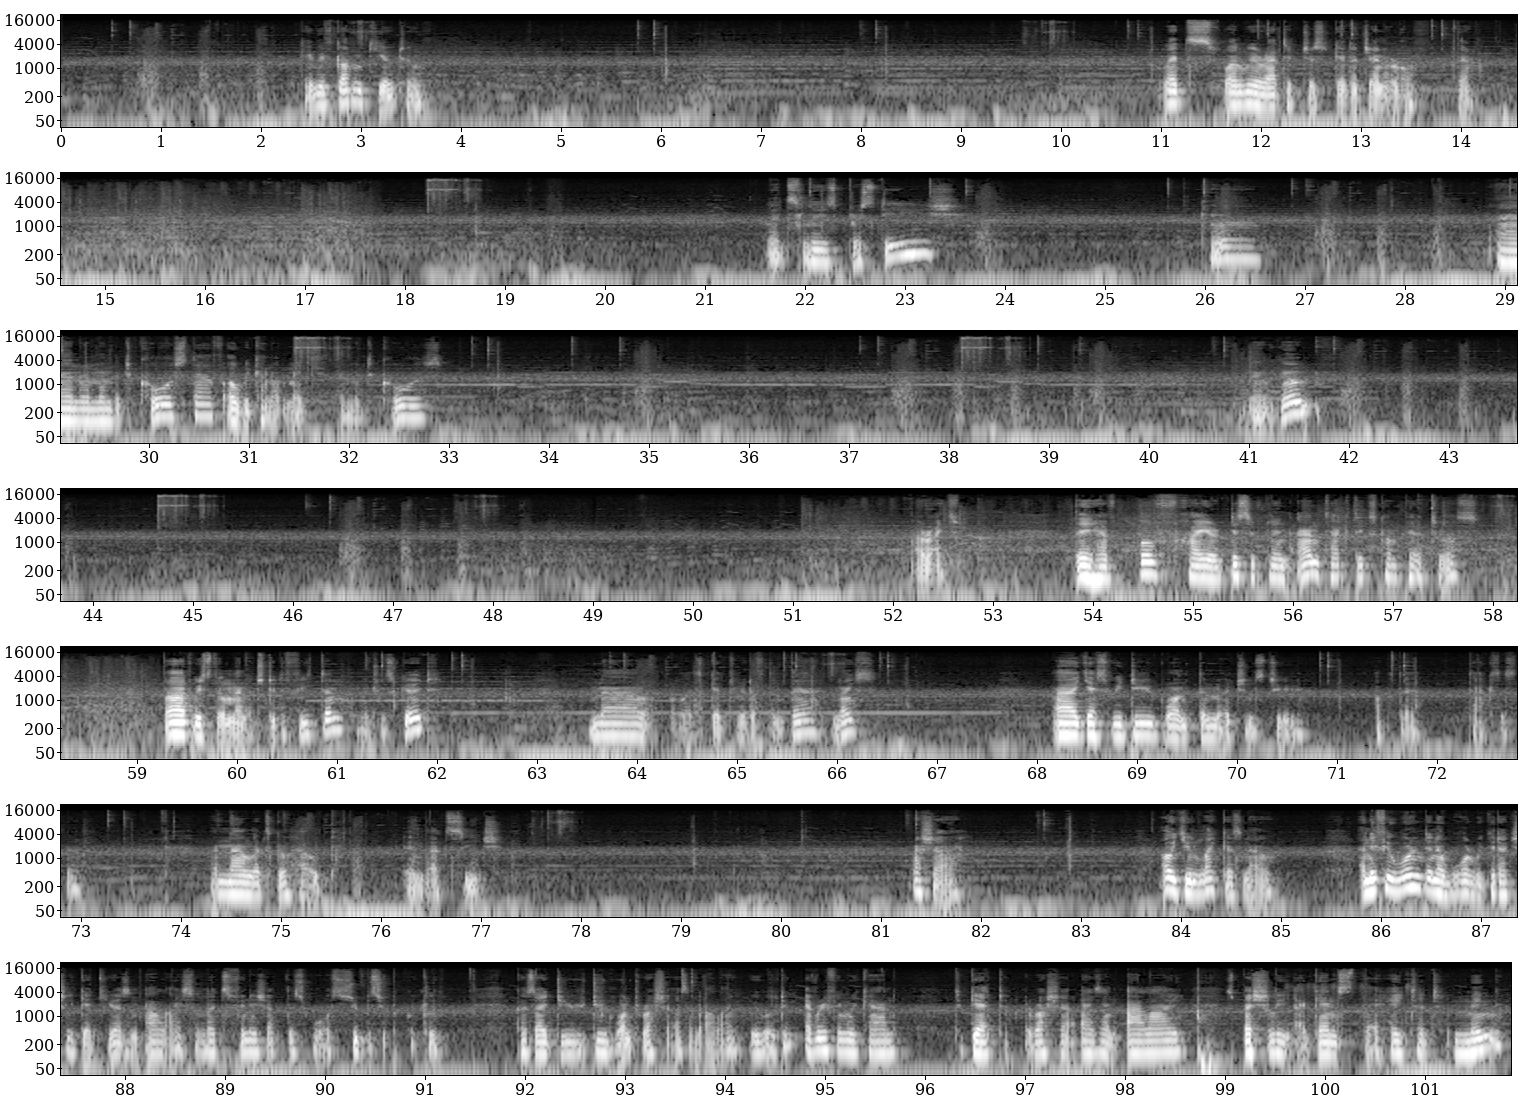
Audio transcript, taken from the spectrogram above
Okay, we've gotten Kyoto. Let's, while we're at it, just get a general there. Let's lose prestige. Okay. And remember to core stuff. Oh, we cannot make them into cores. There we go. Alright. They have both higher discipline and tactics compared to us. But we still managed to defeat them, which was good. Now, let's get rid of them there. Nice. Uh, yes, we do want the merchants to up the taxes there. And now let's go help in that siege. Russia. Oh, you like us now. And if you weren't in a war, we could actually get you as an ally. So let's finish up this war super, super quickly. Because I do, do want Russia as an ally. We will do everything we can to get Russia as an ally, especially against the hated Ming.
